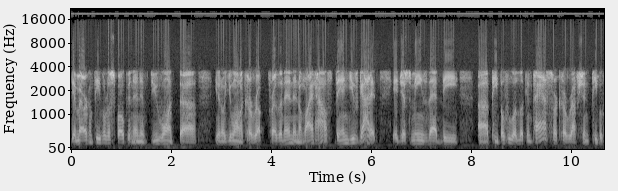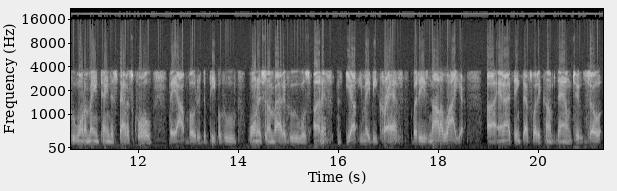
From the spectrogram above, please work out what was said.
the American people have spoken, and if you want, uh, you know, you want a corrupt president in the White House, then you've got it." It just means that the uh, people who are looking past for corruption, people who want to maintain the status quo, they outvoted the people who wanted somebody who was honest. Yeah, he may be crass, but he's not a liar. Uh, and I think that's what it comes down to. So,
